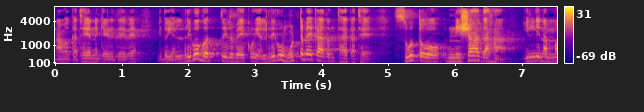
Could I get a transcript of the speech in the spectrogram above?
ನಾವು ಕಥೆಯನ್ನು ಕೇಳ್ತೇವೆ. ಇದು ಎಲ್ರಿಗೂ ಗೊತ್ತಿರಬೇಕು, ಎಲ್ರಿಗೂ ಮುಟ್ಟಬೇಕಾದಂತಹ ಕಥೆ. ಸೂತೋ ನಿಷಾದಹ ಇಲ್ಲಿ ನಮ್ಮ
